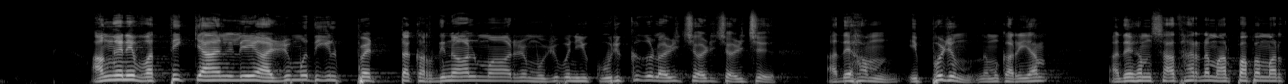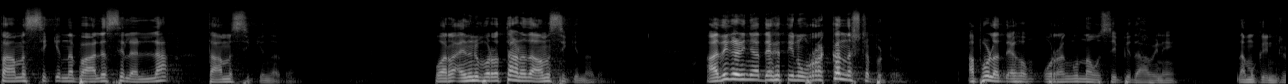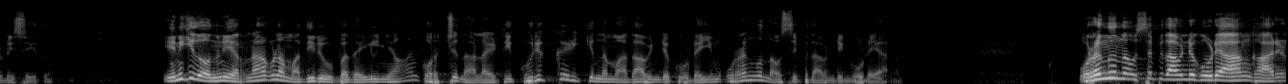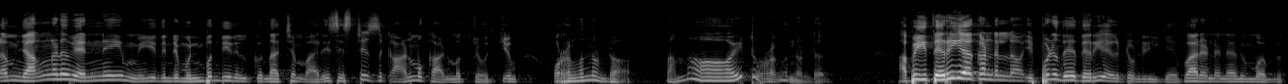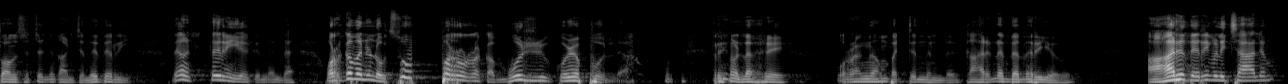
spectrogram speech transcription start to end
അങ്ങനെ വത്തിക്കാനിലെ അഴിമതിയിൽപ്പെട്ട കർദിനാൾമാർ മുഴുവൻ ഈ കുരുക്കുകൾ അഴിച്ച് അഴിച്ച് അഴിച്ച് അദ്ദേഹം ഇപ്പോഴും നമുക്കറിയാം അദ്ദേഹം സാധാരണ മാർപ്പാപ്പന്മാർ താമസിക്കുന്ന പാലസിലല്ല താമസിക്കുന്നത്. പുറ അതിന് പുറത്താണ് താമസിക്കുന്നത്. അത് കഴിഞ്ഞ് അദ്ദേഹത്തിന് ഉറക്കം നഷ്ടപ്പെട്ടു. അപ്പോൾ അദ്ദേഹം ഉറങ്ങുന്ന ഔസ്യപിതാവിനെ നമുക്ക് ഇൻട്രൊഡ്യൂസ് ചെയ്തു. എനിക്ക് തോന്നുന്നു എറണാകുളം അതിരൂപതയിൽ ഞാൻ കുറച്ച് നാളായിട്ട് ഈ കുരുക്കഴിക്കുന്ന മാതാവിന്റെ കൂടെയും ഉറങ്ങുന്ന ഔസ്യപിതാവിന്റെയും കൂടെയാണ്. ഉറങ്ങുന്ന ഔസ്യപിതാവിന്റെ കൂടെ ആകാൻ കാരണം ഞങ്ങളും എന്നെയും ഇതിന്റെ മുൻപന്തി നിൽക്കുന്ന അച്ഛന്മാർ സിസ്റ്റേഴ്സ് കാണുമ്പോൾ കാണുമ്പോൾ ചോദിക്കും ഉറങ്ങുന്നുണ്ടോ? നന്നായിട്ട് ഉറങ്ങുന്നുണ്ട്. അപ്പോൾ ഈ തെറി കേൾക്കണ്ടല്ലോ? ഇപ്പോഴും ദേ തെറി കേട്ടുകൊണ്ടിരിക്കുക ഇപ്പോൾ ആരണ്ട് തോമസ് അച്ഛൻ കാണിച്ചത് തെറി. തെറി കേൾക്കുന്നുണ്ട്. ഉറക്കം വരുന്നുണ്ടോ സൂപ്പർ ഉറക്കം. ഒരു കുഴപ്പമില്ല പ്രിയമുള്ളവരെ ഉറങ്ങാൻ പറ്റുന്നുണ്ട്. കാരണം എന്താണെന്നറിയോ? ആര് തെറി വിളിച്ചാലും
